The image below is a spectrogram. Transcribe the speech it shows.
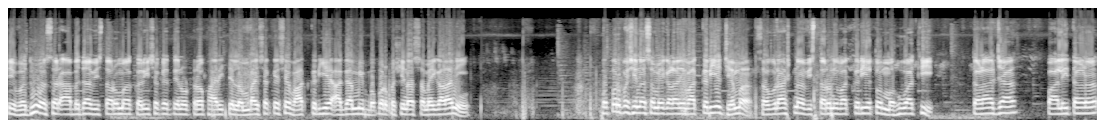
તે વધુ અસર આ બધા વિસ્તારોમાં કરી શકે તેનો ટ્રફ આ રીતે લંબાઈ શકે છે. વાત કરીએ આગામી બપોર પછીના સમયગાળાની. બપોર પછીના સમયગાળાની વાત કરીએ, જેમાં સૌરાષ્ટ્રના વિસ્તારોની વાત કરીએ તો મહુવાથી તળાજા, પાલીતાણા,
